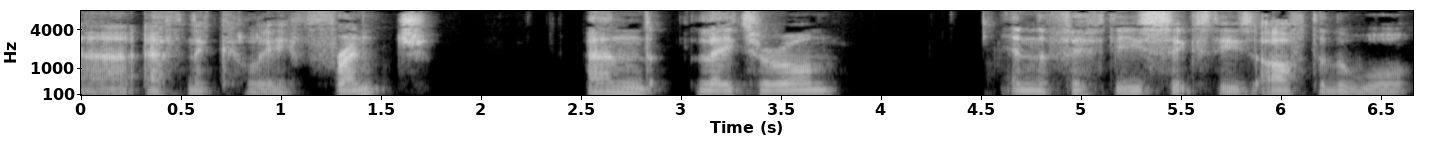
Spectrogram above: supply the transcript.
uh, ethnically French, and later on, in the 50s, 60s, after the war,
